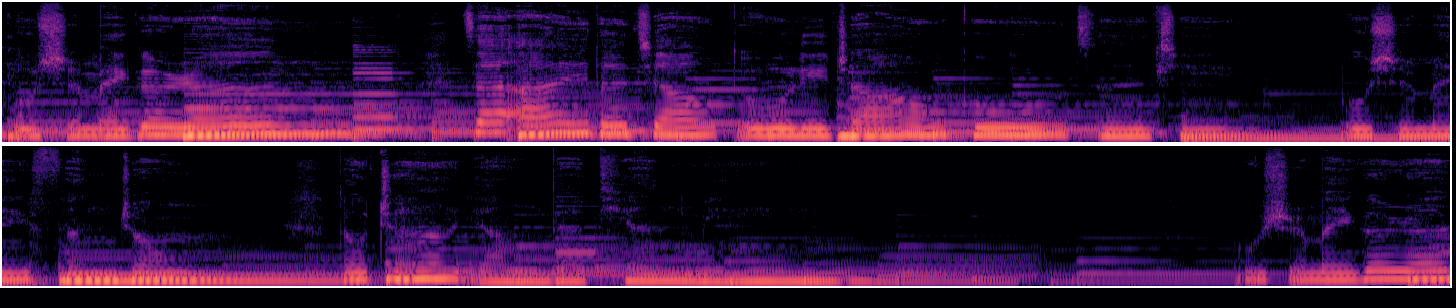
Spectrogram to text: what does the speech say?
不是每个人在爱的角度里照顾自己，不是每分钟都这样的甜蜜，不是每个人。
